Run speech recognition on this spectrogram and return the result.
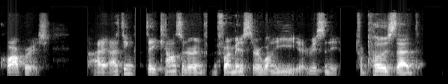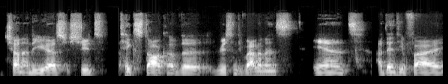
cooperate. I, I think the councilor, and Foreign Minister Wang Yi recently proposed that China and the US should take stock of the recent developments and identify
